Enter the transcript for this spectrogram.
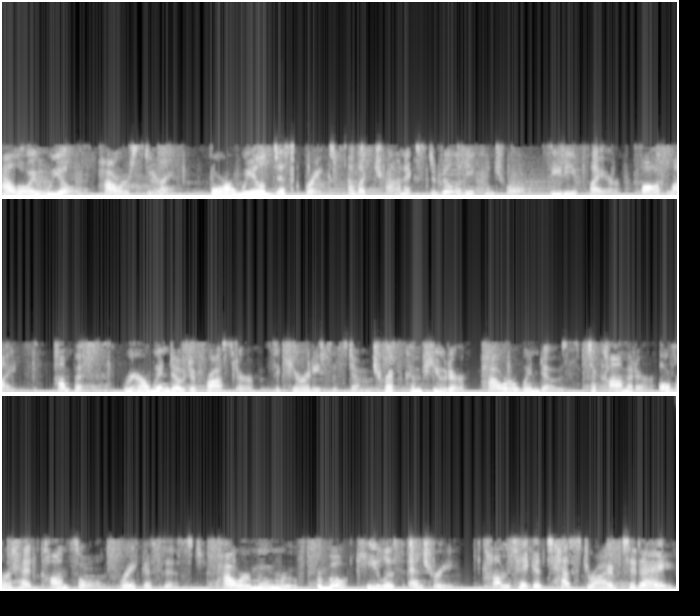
alloy wheels, power steering, four-wheel disc brakes, electronic stability control, CD player, fog lights, compass, rear window defroster, security system, trip computer, power windows, tachometer, overhead console, brake assist, power moonroof, remote keyless entry. Come take a test drive today.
